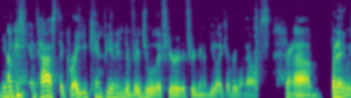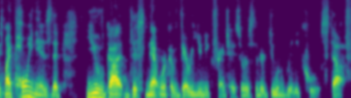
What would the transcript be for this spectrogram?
unique okay. is fantastic right you can't be an individual if you're if you're going to be like everyone else right. um, but anyways my point is that you've got this network of very unique franchisors that are doing really cool stuff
